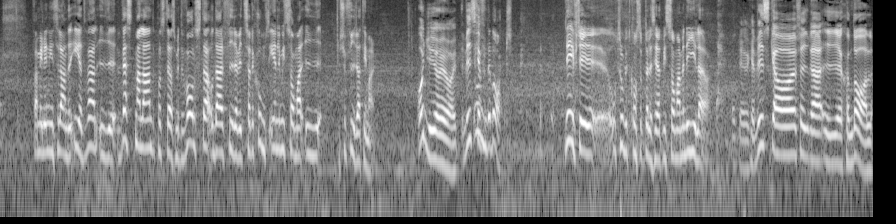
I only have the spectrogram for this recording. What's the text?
familjen Insulander Edvall i Västmanland på ett ställe som heter Valsta och där firar vi traditionsenlig midsommar i 24 timmar. Oj, oj, oj. Vi ska... Underbart! Det är i och för sig otroligt konceptualiserat midsommar, men det gillar jag. Okej, okej. Vi ska fira i Sköndal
